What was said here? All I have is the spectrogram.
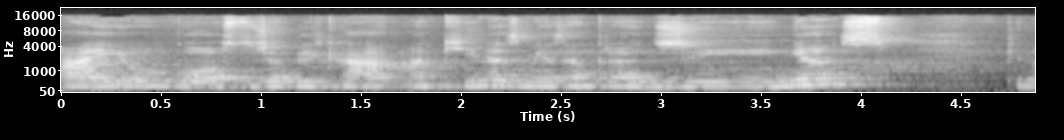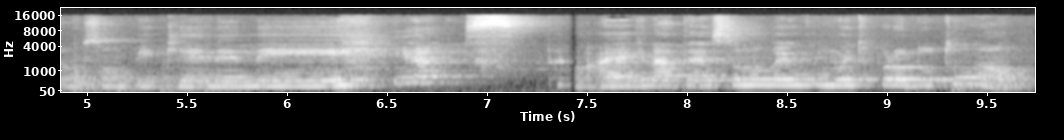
Aí eu gosto de aplicar aqui nas minhas entradinhas, que não são pequenininhas. Aí aqui na testa eu não venho com muito produto não,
